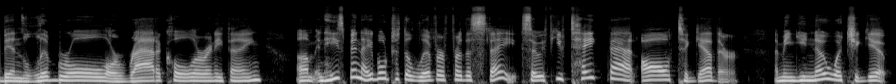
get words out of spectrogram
been liberal or radical or anything. Um, and he's been able to deliver for the state. So if you take that all together, I mean, you know what you get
